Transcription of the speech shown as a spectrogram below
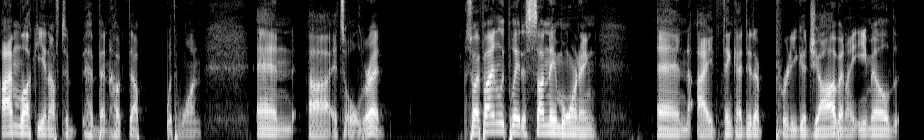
I'm lucky enough to have been hooked up with one, and uh, it's Ole Red. So I finally played a Sunday morning and I think I did a pretty good job. And I emailed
